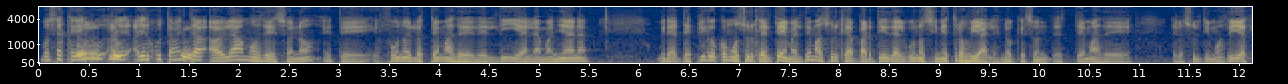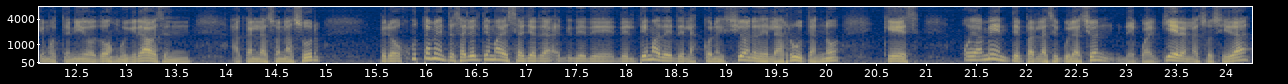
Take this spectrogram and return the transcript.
Vos sabés que ayer, ayer, justamente hablábamos de eso, ¿no? Este, fue uno de los temas del día, en la mañana. Mira, te explico cómo surge el tema. El tema surge a partir de algunos siniestros viales, ¿no? Que son temas de, de los últimos días, que hemos tenido dos muy graves en, acá en la zona sur. Pero justamente salió el tema de, de, del tema de, de, las conexiones, de las rutas, ¿no? Que es obviamente para la circulación de cualquiera en la sociedad,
